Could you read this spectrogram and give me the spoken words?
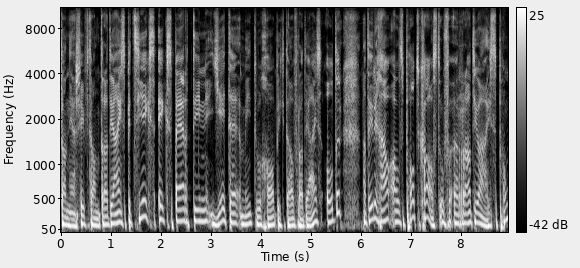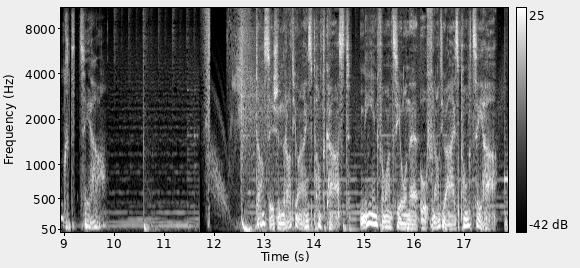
Tanja Schifftan, Radio 1 Beziehungsexpertin, jeden Mittwochabend hier auf Radio 1 oder natürlich auch als Podcast auf radio1.ch. Das ist ein Radio 1 Podcast. Mehr Informationen auf radio1.ch.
